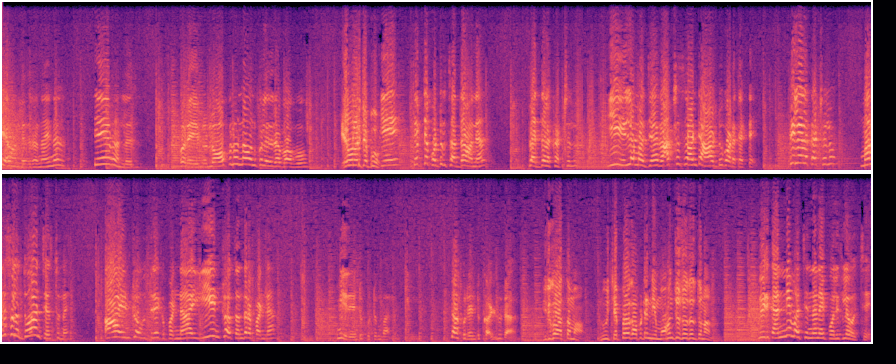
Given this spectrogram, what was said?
ఏమనలేదురా నాయన ఏమనలేదు. ఒరే నువ్వు లోపల ఉన్నావు అనుకోలేదురా బాబు. ఏమన్నాడు చెప్పు? ఏ చెప్తే కొట్టుకు చద్దామనా పెద్దల కక్షలు. ఈ ఇళ్ళ మధ్య రాక్షసు లాంటి ఆ అడ్డుగోడ కట్టే. పిల్లల కక్షలు మనసులు దూరం చేస్తున్నాయి. ఆ ఇంట్లో ఉద్రేకపడినా ఈ ఇంట్లో తొందరపడినా మీ రెండు కుటుంబాలు? నాకు రెండు కళ్ళురా. ఇదిగో అత్తమ్మ నువ్వు చెప్పావు కాబట్టి నీ మొహం చూసి వదులుతున్నాను. వీడికి అన్ని మా చిన్ననయ్య పోలికలే వచ్చాయి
